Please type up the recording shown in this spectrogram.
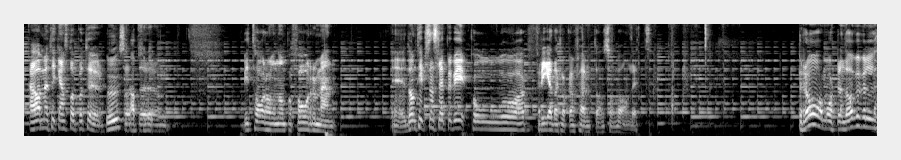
Ja, men jag tycker han står på tur. Mm, så att, absolut. eh, vi tar honom på formen. Eh, De tipsen släpper vi på fredag klockan 15 som vanligt. Bra Mårten, då har vi väl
